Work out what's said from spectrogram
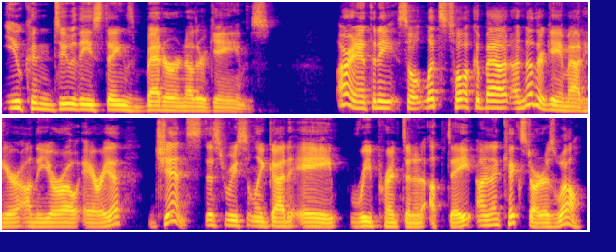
you can do these things better in other games. All right, Anthony. So let's talk about another game out here on the Euro area. Gentes, this recently got a reprint and an update on a Kickstarter as well.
